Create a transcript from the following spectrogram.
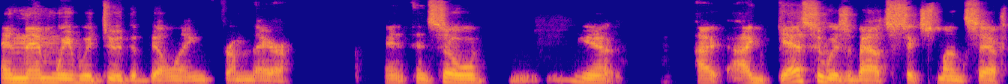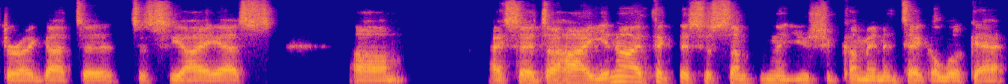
and then we would do the billing from there. And, and so, you know, I, I, guess it was about six months after I got to, to CIS. Um, I said to Hy, you know, I think this is something that you should come in and take a look at.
